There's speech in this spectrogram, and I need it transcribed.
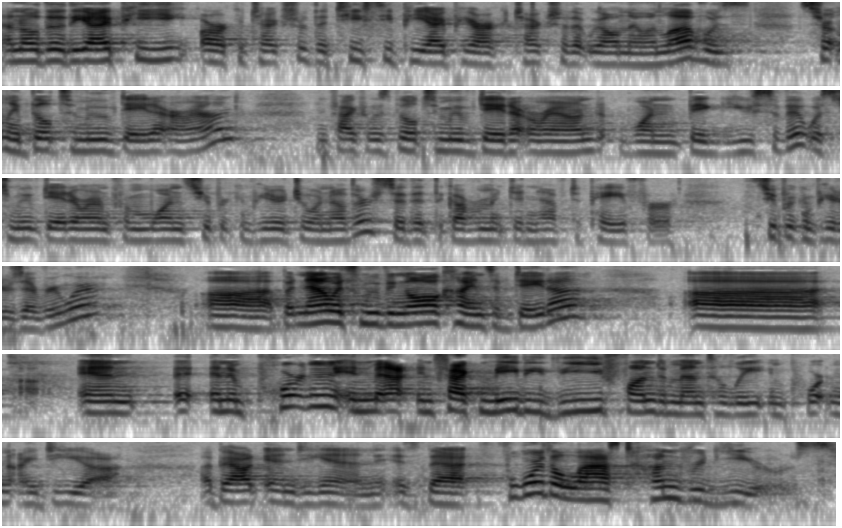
and although the IP architecture, the TCP IP architecture that we all know and love was certainly built to move data around, in fact, it was built to move data around. One big use of it was to move data around from one supercomputer to another so that the government didn't have to pay for supercomputers everywhere. Uh, but now it's moving all kinds of data. Uh, and an important, in, fact, maybe the fundamentally important idea about NDN is that for the last hundred years,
